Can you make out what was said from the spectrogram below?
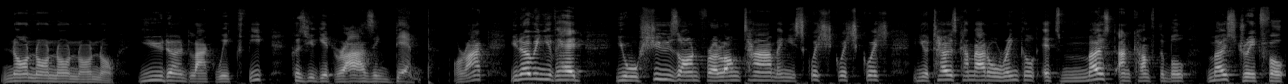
No, no, no, no, no. You don't like wet feet because you get rising damp. All right? You know when you've had your shoes on for a long time and you squish, squish, squish, and your toes come out all wrinkled? It's most uncomfortable, most dreadful,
